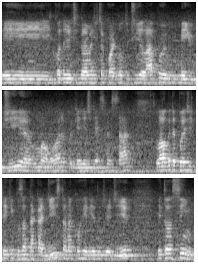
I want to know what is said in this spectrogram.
e quando a gente dorme a gente acorda no outro dia lá por meio-dia, uma hora, porque a gente quer descansar. Logo depois a gente tem que ir para os atacadistas na correria do dia a dia. Então assim,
